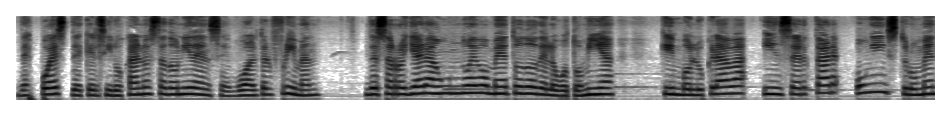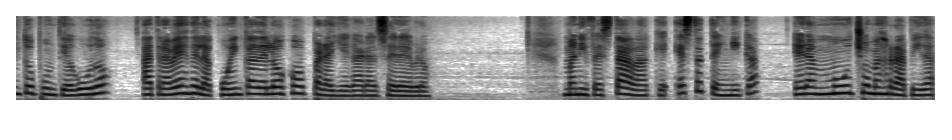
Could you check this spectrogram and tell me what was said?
después de que el cirujano estadounidense Walter Freeman desarrollara un nuevo método de lobotomía que involucraba insertar un instrumento puntiagudo a través de la cuenca del ojo para llegar al cerebro. Manifestaba que esta técnica era mucho más rápida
